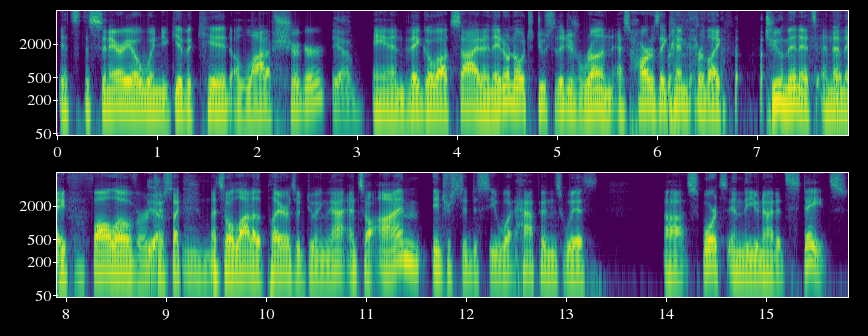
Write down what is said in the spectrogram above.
it's the scenario when you give a kid a lot of sugar Yeah, and they go outside and they don't know what to do so they just run as hard as they can for like two minutes and then they fall over Yeah. just like Mhm. and so a lot of the players are doing that and so i'm interested to see what happens with uh, sports in the united states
